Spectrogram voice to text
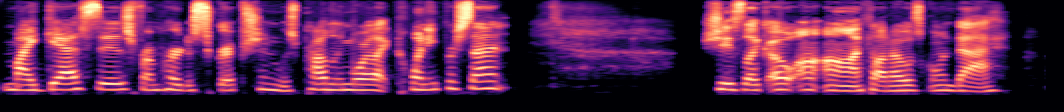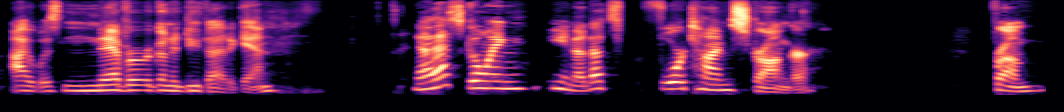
my guess is from her description was probably more like 20% she's like oh uh-uh I thought I was going to die I was never going to do that again. Now that's going you know that's four times stronger from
